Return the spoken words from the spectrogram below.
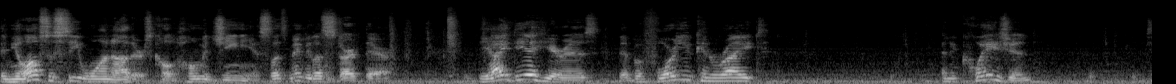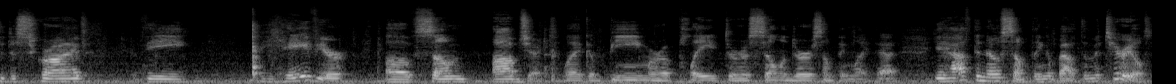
And you'll also see one other. It's called homogeneous. Let's maybe let's start there. The idea here is that before you can write an equation to describe the behavior of some object, like a beam or a plate or a cylinder or something like that, you have to know something about the materials.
